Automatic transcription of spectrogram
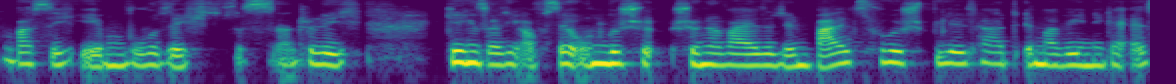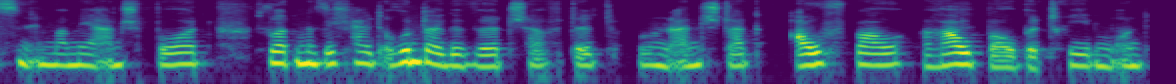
was sich eben, wo sich das natürlich gegenseitig auf sehr unschöne Weise den Ball zugespielt hat, immer weniger Essen, immer mehr an Sport. So hat man sich halt runtergewirtschaftet und anstatt Aufbau, Raubbau betrieben. Und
